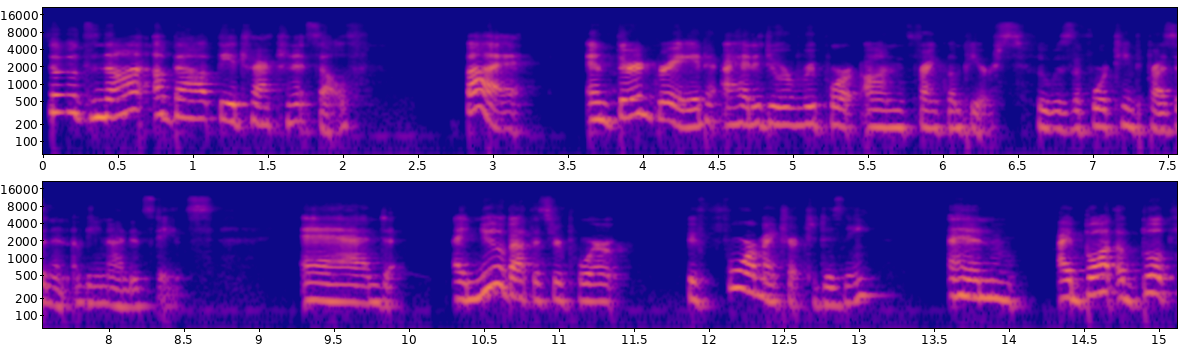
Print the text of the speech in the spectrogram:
So it's not about the attraction itself, but in third grade, I had to do a report on Franklin Pierce, who was the 14th president of the United States. And I knew about this report before my trip to Disney. And I bought a book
